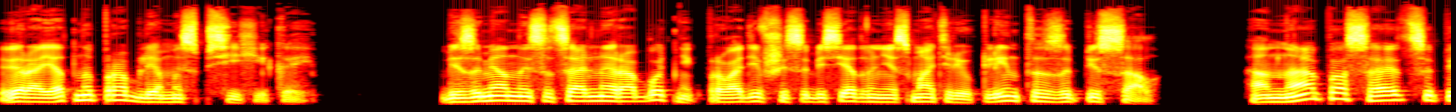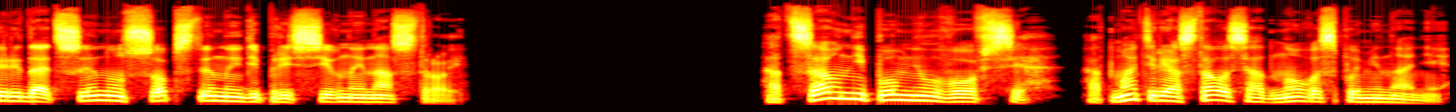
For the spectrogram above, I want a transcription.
вероятно, проблемы с психикой. Безымянный социальный работник, проводивший собеседование с матерью Клинта, записал. Она опасается передать сыну собственный депрессивный настрой. Отца он не помнил вовсе. От матери осталось одно воспоминание.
